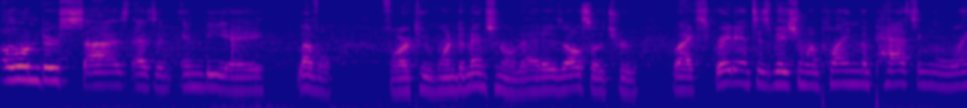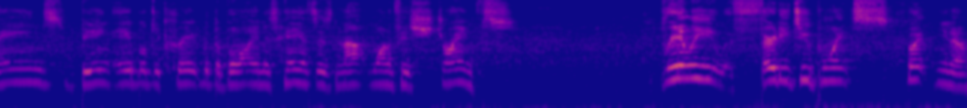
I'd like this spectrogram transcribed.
undersized as an NBA level. Far too one dimensional, that is also true. Lacks great anticipation when playing the passing lanes. Being able to create with the ball in his hands is not one of his strengths. Really, with 32 points, but you know,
